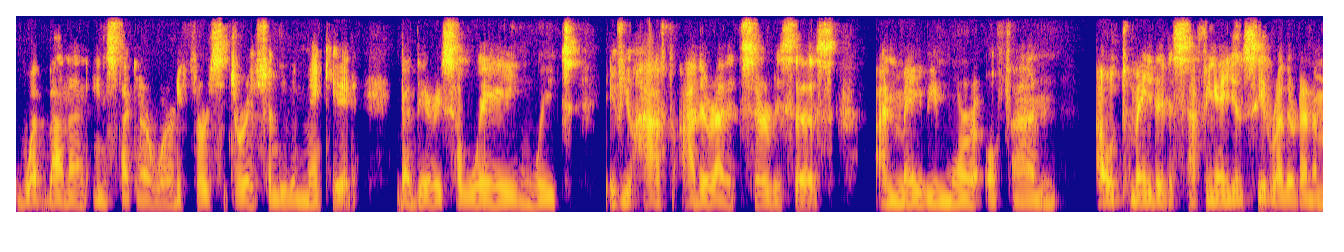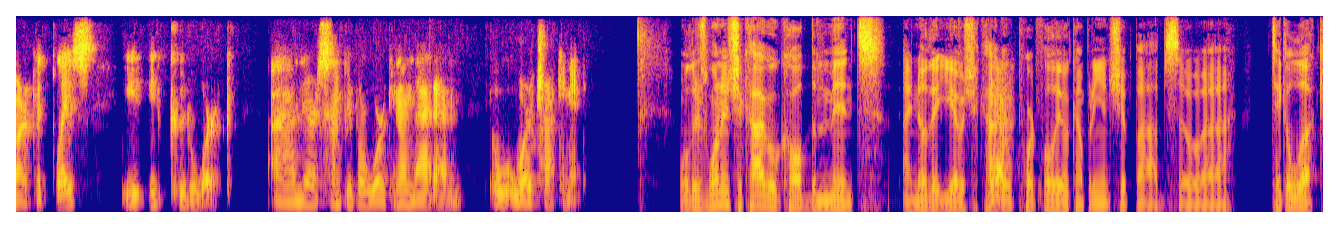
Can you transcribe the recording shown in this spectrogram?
Webvan and Instacart where the first iteration didn't make it, but there is a way in which if you have other added services and maybe more of an automated staffing agency rather than a marketplace, it, it could work. And there are some people working on that and we're tracking it. Well, there's one in Chicago called The Mint. I know that you have a Chicago yeah. portfolio company in ShipBob, so uh, take a look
